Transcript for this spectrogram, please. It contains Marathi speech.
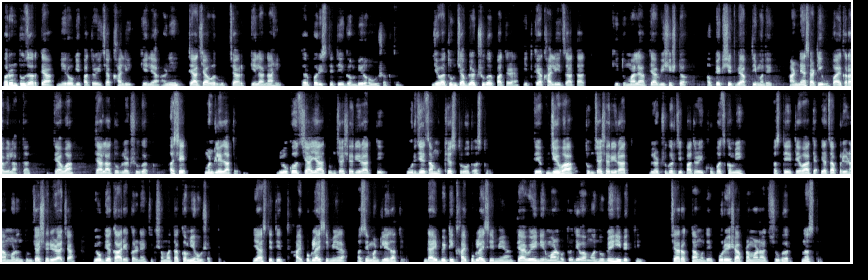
परंतु जर त्या निरोगी पातळीच्या खाली गेल्या आणि त्याच्यावर उपचार केला नाही तर परिस्थिती गंभीर होऊ शकते. जेव्हा तुमच्या ब्लड शुगर पातळ्या इतक्या खाली जातात की तुम्हाला त्या विशिष्ट अपेक्षित व्याप्तीमध्ये आणण्यासाठी उपाय करावे लागतात, तेव्हा त्याला तो ब्लड शुगर असे म्हटले जाते. ग्लुकोजच्या या तुमच्या शरीरातील ऊर्जेचा मुख्य स्रोत असतो. ते जेव्हा तुमच्या शरीरात ब्लड शुगरची पातळी खूपच कमी असते तेव्हा याचा परिणाम म्हणून तुमच्या शरीराच्या योग्य कार्य करण्याची क्षमता कमी होऊ शकते. या स्थितीत हायपोग्लायसेमिया असे म्हटले जाते. डायबिटिक हायपोग्लायसेमिया त्यावेळी निर्माण होतो जेव्हा मनुमेही व्यक्तीच्या रक्तामध्ये पुरेशा प्रमाणात शुगर नसते.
